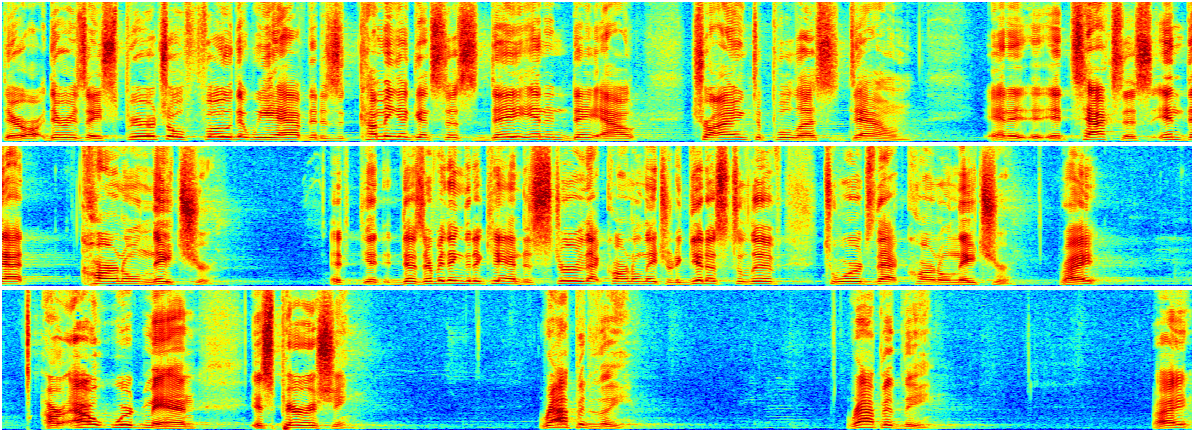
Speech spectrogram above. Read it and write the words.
There, are, there is a spiritual foe that we have that is coming against us day in and day out, trying to pull us down. And it, it attacks us in that carnal nature. It, it does everything that it can to stir that carnal nature, to get us to live towards that carnal nature, right? Our outward man is perishing rapidly. Rapidly. Right?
